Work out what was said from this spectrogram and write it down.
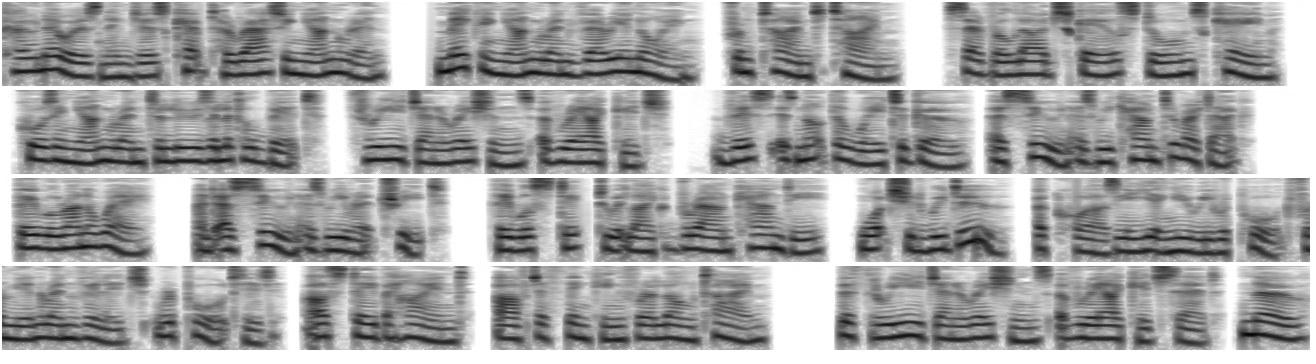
Konoha's ninjas kept harassing Yanren, making Yanren very annoying. From time to time, several large-scale storms came, causing Yanren to lose a little bit. Three generations of Raikage. This is not the way to go. As soon as we counterattack, they will run away, and as soon as we retreat, they will stick to it like brown candy. What should we do? A quasi-Yingyue report from Yanren village reported. I'll stay behind. After thinking for a long time, the three generations of Raikage said. No,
